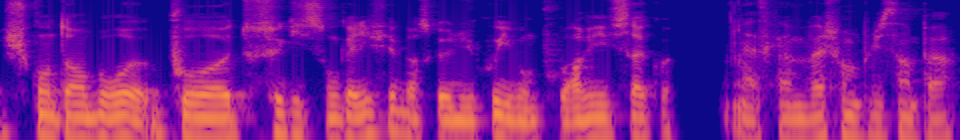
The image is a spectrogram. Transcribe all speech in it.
je suis content pour, pour tous ceux qui se sont qualifiés parce que du coup, ils vont pouvoir vivre ça, quoi. c'est quand même vachement plus sympa.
